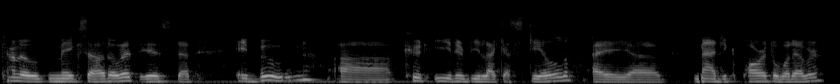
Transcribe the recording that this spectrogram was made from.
kind of makes out of it is that a boon uh, could either be like a skill, a uh, magic part, or whatever.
